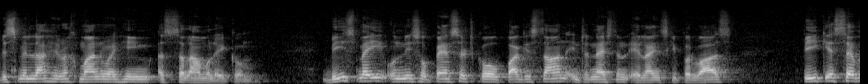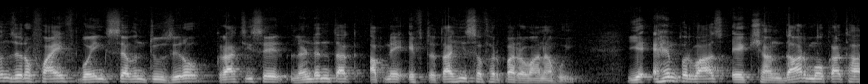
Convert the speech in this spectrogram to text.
बिसमीम असलकुम बीस मई उन्नीस सौ पैंसठ को पाकिस्तान इंटरनेशनल एयरलाइंस की परवाज़, P K seven zero five, Boeing seven two zero, Karachi से लंदन तक अपने अफ्ताही सफ़र पर रवाना हुई। ये अहम परवाज़ एक शानदार मौका था,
